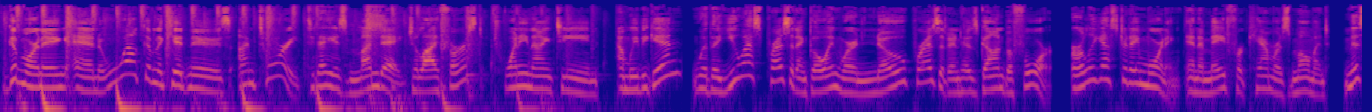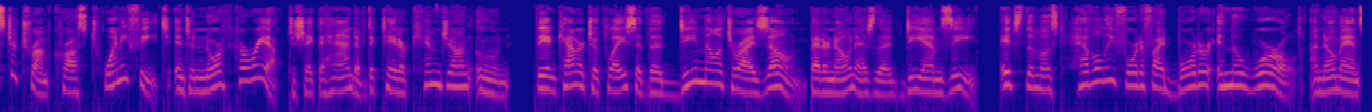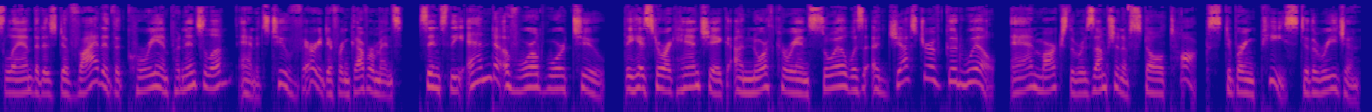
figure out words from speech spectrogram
Good morning and welcome to Kid News. I'm Tori. Today is Monday, July 1st, 2019. And we begin with a U.S. president going where no president has gone before. Early yesterday morning, in a made for cameras moment, Mr. Trump crossed 20 feet into North Korea to shake the hand of dictator Kim Jong un. The encounter took place at the Demilitarized Zone, better known as the DMZ. It's the most heavily fortified border in the world, a no man's land that has divided the Korean peninsula and its two very different governments since the end of World War II. The historic handshake on North Korean soil was a gesture of goodwill and marks the resumption of stalled talks to bring peace to the region.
